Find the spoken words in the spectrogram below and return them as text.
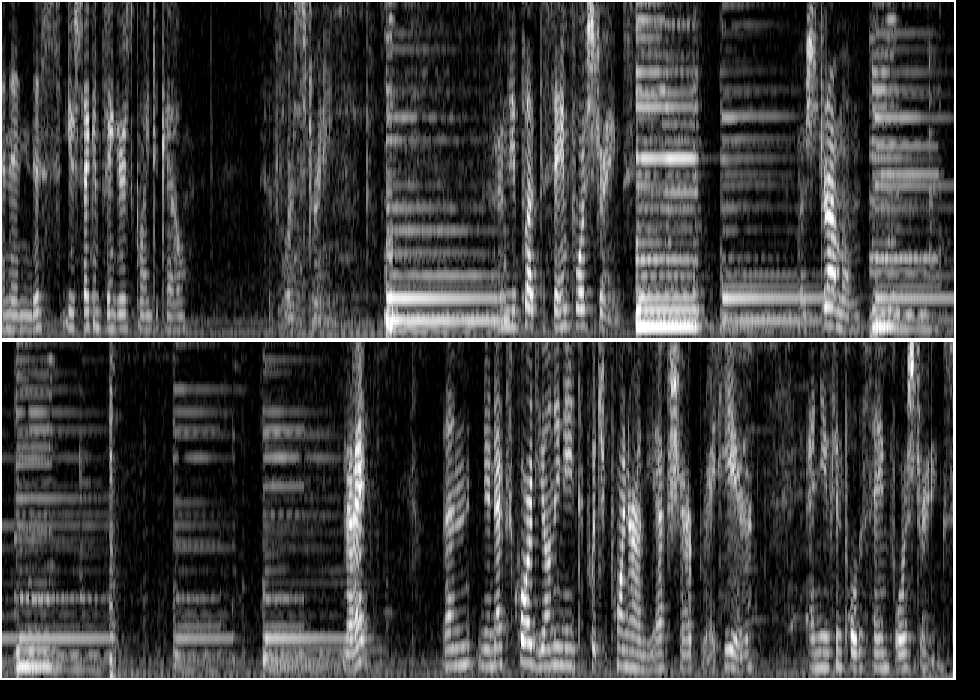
And then this your second finger is going to go to the fourth string. And you pluck the same four strings. Or strum them right? Then your next chord you only need to put your pointer on the F sharp right here and you can pull the same four strings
